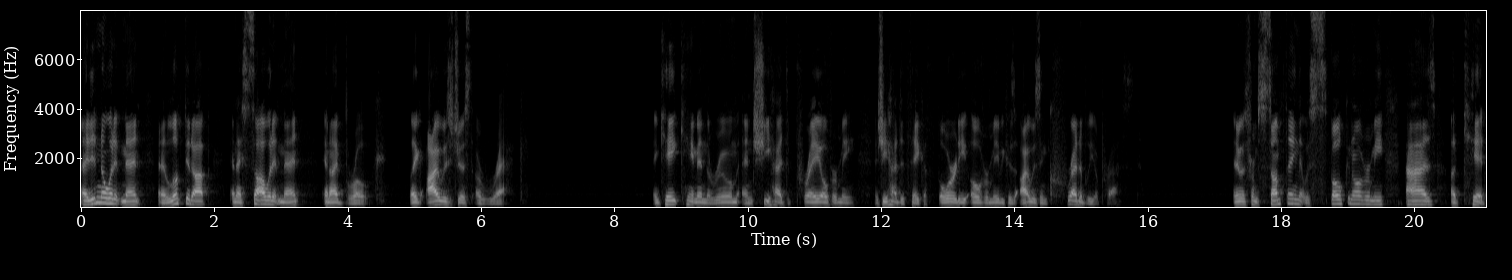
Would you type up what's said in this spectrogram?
And I didn't know what it meant. And I looked it up and I saw what it meant and I broke. Like I was just a wreck. And Kate came in the room and she had to pray over me and she had to take authority over me because I was incredibly oppressed. And it was from something that was spoken over me as a kid.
